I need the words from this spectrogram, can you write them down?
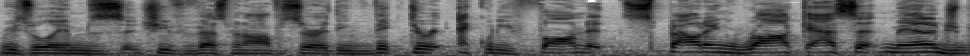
Reese Williams, Chief Investment Officer at the Victor Equity Fund at Spouting Rock Asset Management.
